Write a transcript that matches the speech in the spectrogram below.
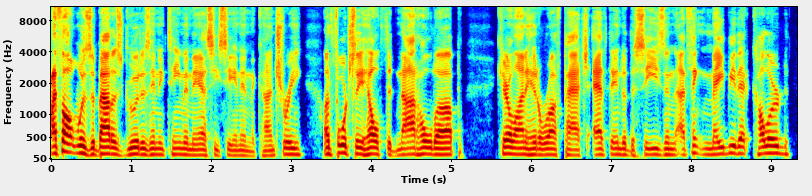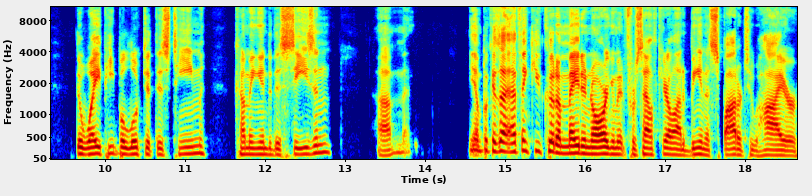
I thought was about as good as any team in the SEC and in the country. Unfortunately, health did not hold up. Carolina hit a rough patch at the end of the season. I think maybe that colored the way people looked at this team coming into this season. Um, you know, because I, I think you could have made an argument for South Carolina being a spot or two higher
